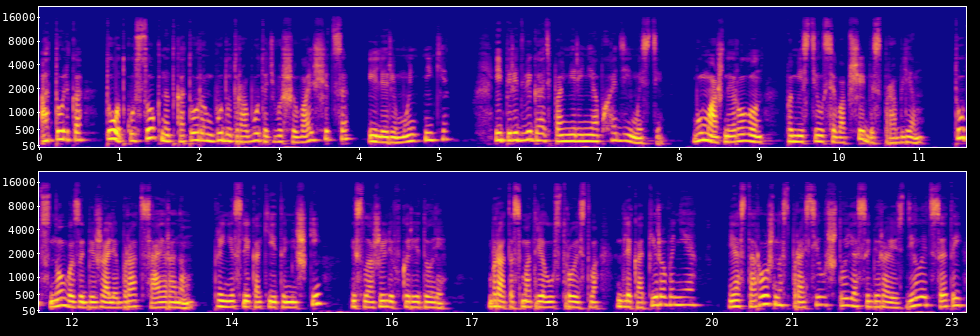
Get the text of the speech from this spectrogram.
а только тот кусок, над которым будут работать вышивальщицы или ремонтники, и передвигать по мере необходимости. Бумажный рулон поместился вообще без проблем. Тут снова забежали брат с Айроном, принесли какие-то мешки — и сложили в коридоре. Брат осмотрел устройство для копирования и осторожно спросил, что я собираюсь делать с этой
